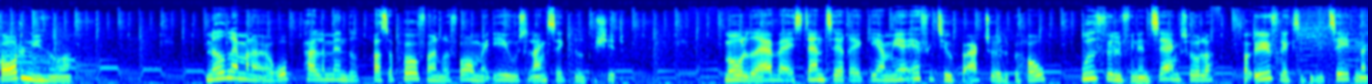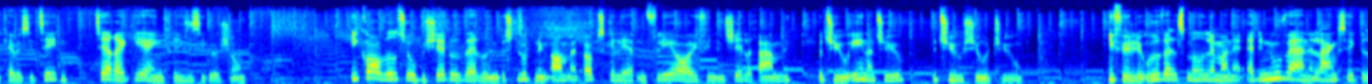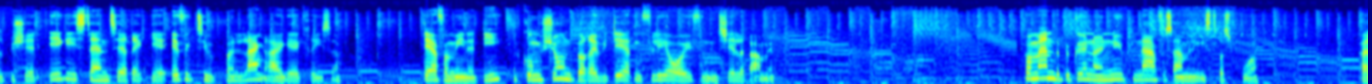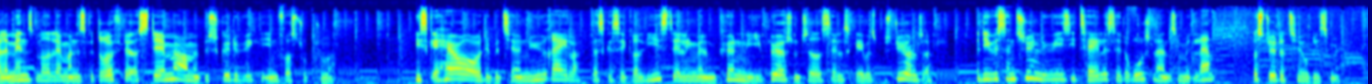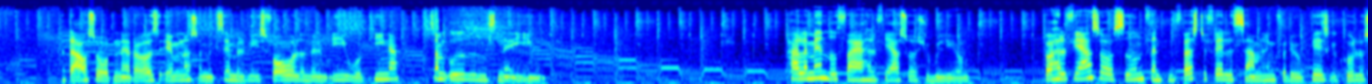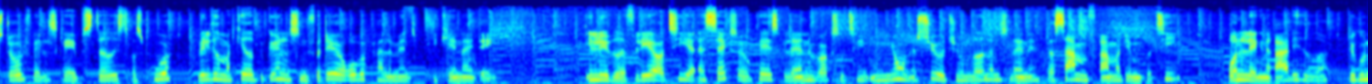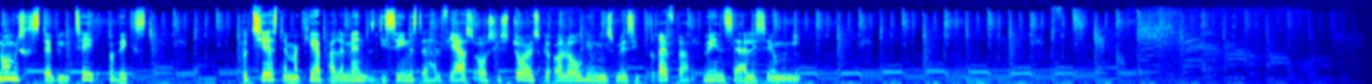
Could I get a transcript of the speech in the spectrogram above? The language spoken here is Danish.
Korte nyheder. Medlemmerne af Europaparlamentet presser på for en reform af EU's langsigtede budget. Målet er at være i stand til at reagere mere effektivt på aktuelle behov, udfylde finansieringshuller og øge fleksibiliteten og kapaciteten til at reagere i en krisesituation. I går vedtog budgetudvalget en beslutning om at opskalere den flereårige finansielle ramme på 2021 til 2027. Ifølge udvalgsmedlemmerne er det nuværende langsigtede budget ikke i stand til at reagere effektivt på en lang række af kriser. Derfor mener de, at kommissionen bør revidere den flereårige finansielle ramme. På mandag begynder en ny plenarforsamling i Strasbourg. Parlamentsmedlemmerne skal drøfte og stemme om at beskytte vigtig infrastruktur. Vi skal herover debattere nye regler, der skal sikre ligestilling mellem kønnene i børsnoterede selskabers bestyrelser, og de vil sandsynligvis i tale sætte Rusland som et land, der støtter terrorisme. På dagsordenen er der også emner som eksempelvis forholdet mellem EU og Kina, samt udvidelsen af EU. Parlamentet fejrer 70 års jubilæum. For 70 år siden fandt den første fælles samling for det europæiske kul- og stålfællesskab sted i Strasbourg, hvilket markerede begyndelsen for det Europaparlament, vi kender i dag. I løbet af flere årtier er seks europæiske lande vokset til en union af 27 medlemslande, der sammen fremmer demokrati, grundlæggende rettigheder, økonomisk stabilitet og vækst. På tirsdag markerer parlamentet de seneste 70 års historiske og lovgivningsmæssige bedrifter ved en særlig ceremoni.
